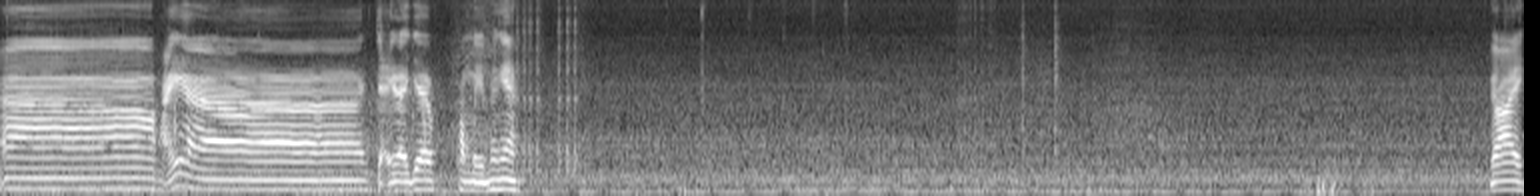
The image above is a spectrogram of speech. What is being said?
à, phải à, chạy lại cho phòng mềm thôi nha. Rồi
